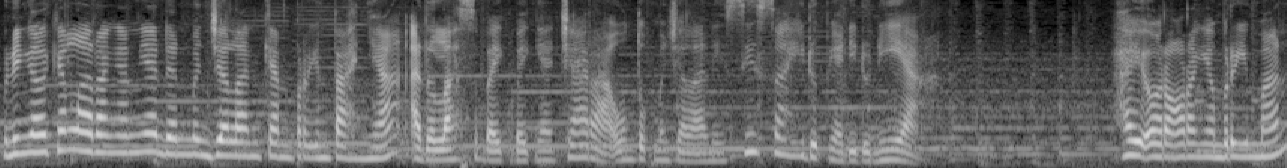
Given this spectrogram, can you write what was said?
Meninggalkan larangannya dan menjalankan perintahnya adalah sebaik-baiknya cara untuk menjalani sisa hidupnya di dunia. Hai orang-orang yang beriman,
